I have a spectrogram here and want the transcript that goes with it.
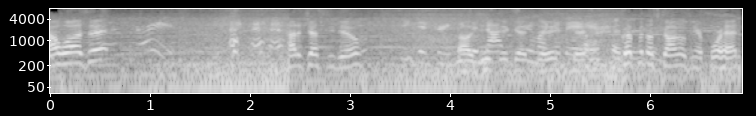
How was it? Great. How did Jesse do? He did great. He Oh, did you not did good. scream like a baby. Good. Go put those goggles in your forehead.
